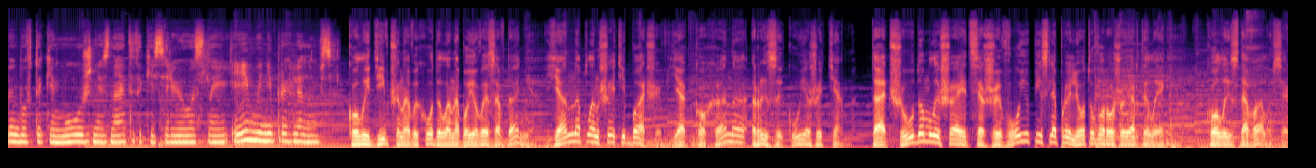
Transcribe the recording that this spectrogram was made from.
він був такий мужній, знаєте, такий серйозний, і мені приглянувся. Коли дівчина виходила на бойове завдання, Ян на планшеті бачив, як кохана ризикує життям. Та чудом лишається живою після прильоту ворожої артилерії, коли здавалося,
